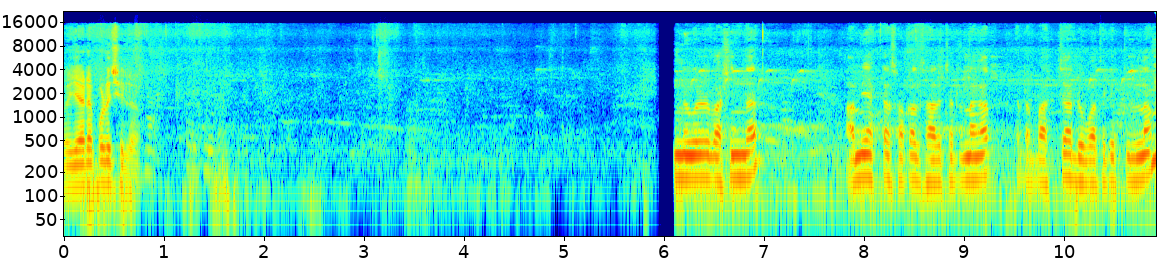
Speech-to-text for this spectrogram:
ওই জায়গাটা পড়েছিল। নগরের বাসিন্দা। আমি একটা সকাল সাড়ে ছটা নাগাদ একটা বাচ্চা ডোবা থেকে তুললাম।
